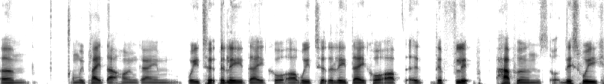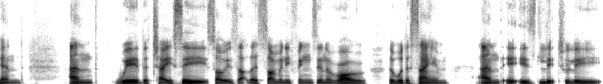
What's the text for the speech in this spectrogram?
Um, and we played that home game. We took the lead. They caught up. We took the lead. They caught up. Uh, The flip happens this weekend, and we're the chasey. So it's like there's so many things in a row that were the same, and it is literally,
